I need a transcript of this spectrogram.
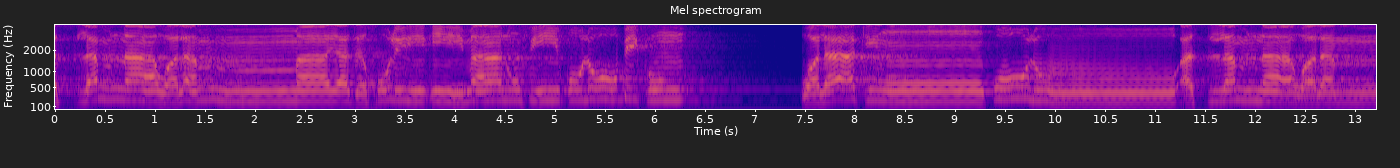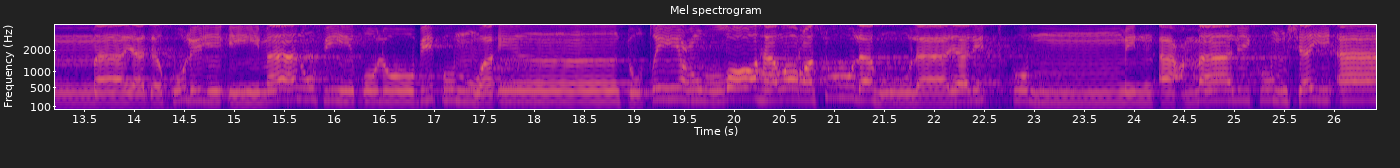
أسلمنا ولما يدخل الإيمان في قلوبكم ولكن قولوا أسلمنا ولما يدخل الإيمان في قلوبكم وإن تطيعوا الله ورسوله لا يلتكم من أعمالكم شيئا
